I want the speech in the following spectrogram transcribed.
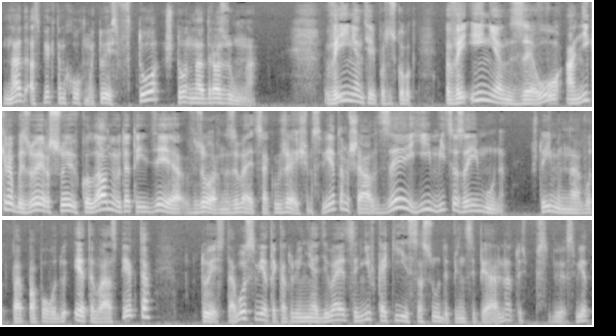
над аспектом хохмы, то есть в то, что надразумно. Вейнян, теперь после скобок, в иньян зеу, а никра безоер соев кулалми, вот эта идея взор называется окружающим светом, шалзе и мица заимуна. Что именно вот по, по поводу этого аспекта, то есть того света, который не одевается ни в какие сосуды принципиально, то есть свет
